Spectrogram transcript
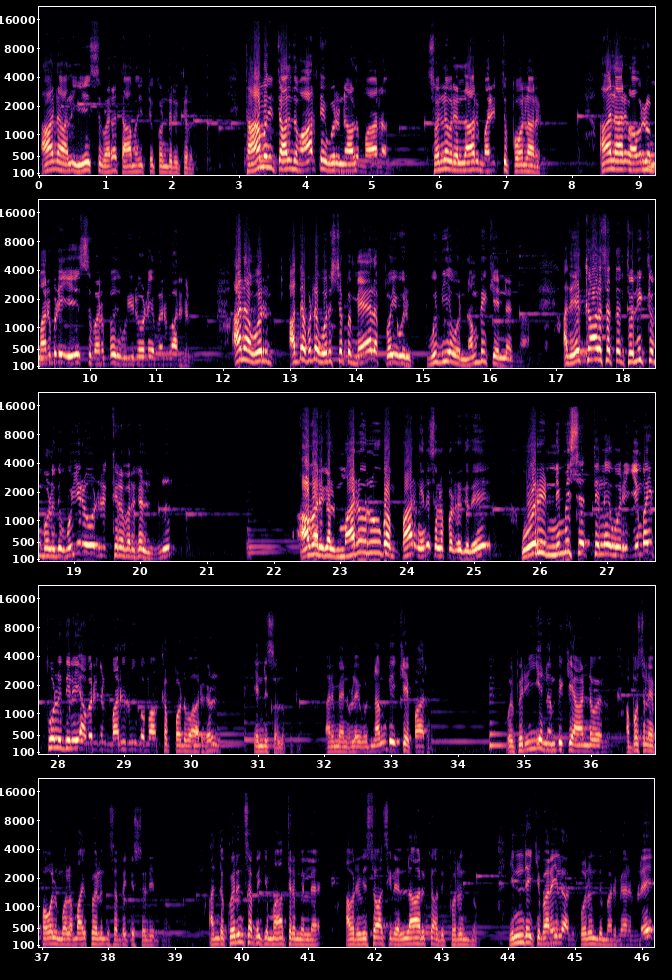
ஆனாலும் இயேசு வர தாமதித்து கொண்டிருக்கிறது. தாமதித்தால் இந்த வார்த்தை ஒரு நாளும் மாறாது. சொன்னவர் எல்லாரும் மறித்து போனார்கள். ஆனாலும் அவர்கள் மறுபடியும் இயேசு வரும்போது உயிரோடே வருவார்கள். ஆனா ஒரு அதை விட ஒரு ஸ்டெப் மேல போய் ஒரு புதிய ஒரு நம்பிக்கை என்னன்னா அது ஏக்கால சத்தம் தொனிக்கும் பொழுது உயிரோடு இருக்கிறவர்கள் அவர்கள் மறுரூபம் பாருங்க என்ன சொல்லப்பட்டிருக்குது? ஒரு நிமிஷத்திலே ஒரு இமை பொழுதிலே அவர்கள் மறுரூபமாக்கப்படுவார்கள் என்று சொல்லப்பட்டது அருமையான ஒரு நம்பிக்கை பாருங்க. ஒரு பெரிய நம்பிக்கை ஆண்டவர் அப்போ சொன்ன பவுல் மூலமாக குறைந்த சபைக்கு சொல்லியிருக்கிறார். அந்த குறைந்த சபைக்கு மாத்திரமில்லை அவர் விசுவாசிகள் எல்லாருக்கும் அது பொருந்தும். இன்றைக்கு வரையிலும் அது பொருந்தும் அருமையானவர்களே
